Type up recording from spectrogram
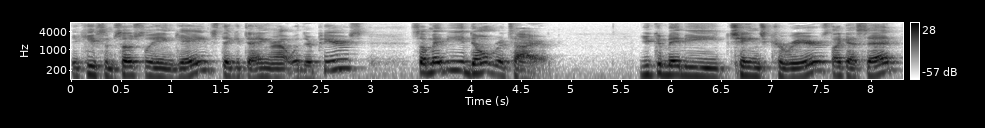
It keeps them socially engaged. They get to hang out with their peers. So maybe you don't retire. You could maybe change careers, like I said,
